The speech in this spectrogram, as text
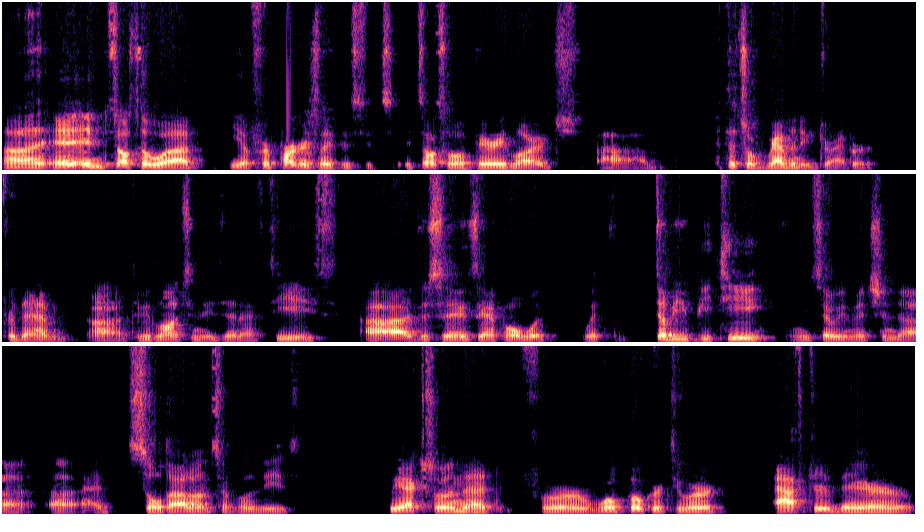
Uh, and, and, it's also, uh, you know, for partners like this, it's it's also a very large um, potential revenue driver for them uh, to be launching these NFTs. Uh, just an example with with WPT, we said we mentioned uh, uh, had sold out on several of these. We actually in that for World Poker Tour after their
